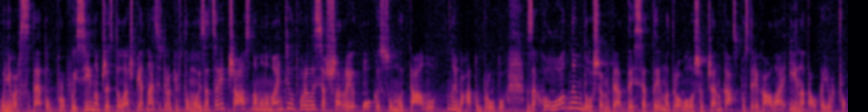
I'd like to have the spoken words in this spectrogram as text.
університету, професійно чистили аж 15 років тому. І за цей час на монументі утворилися шари окису металу, ну і багато бруду. За холодним душем для 10-метрового Шевченка спостерігала і Наталка Юрчук.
